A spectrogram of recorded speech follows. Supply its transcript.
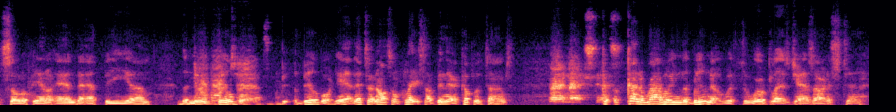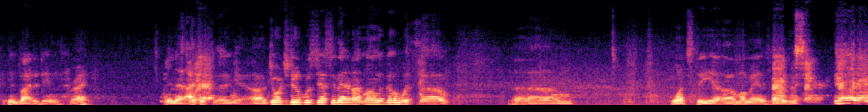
Solo piano, and at the um, the new Billboard. Billboard. Billboard, yeah, that's an awesome place. I've been there a couple of times. Very nice. Yes. C- kind of rivaling the Blue Note with the world-class jazz artist uh, invited in, right? And uh, I just uh, yeah, uh, George Duke was just in there not long ago with um, um, what's the uh, my man's name? the singer. Yeah,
